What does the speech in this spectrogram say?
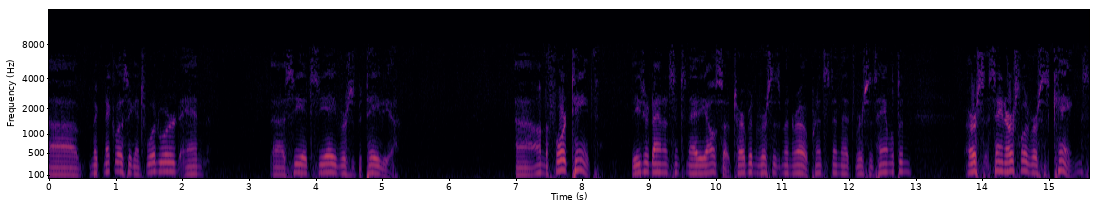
uh, McNicholas against Woodward, and uh, CHCA versus Batavia. Uh, on the 14th, these are down in Cincinnati also. Turpin versus Monroe, Princeton at versus Hamilton, Urs- St. Ursula versus Kings,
